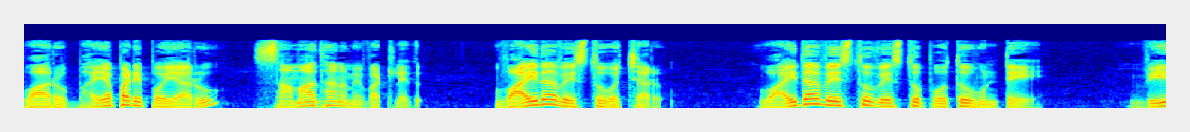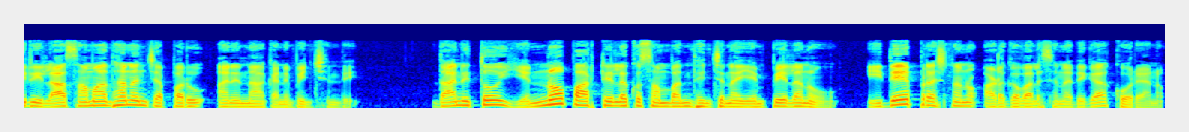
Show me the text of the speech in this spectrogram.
వారు భయపడిపోయారు సమాధానమివ్వట్లేదు. వాయిదా వేస్తూ వచ్చారు. వాయిదా వేస్తూ వేస్తూ పోతూ ఉంటే వీరిలా సమాధానం చెప్పరు అని నాకనిపించింది. దానితో ఎన్నో పార్టీలకు సంబంధించిన ఎంపీలను ఇదే ప్రశ్నను అడగవలసినదిగా కోరాను.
